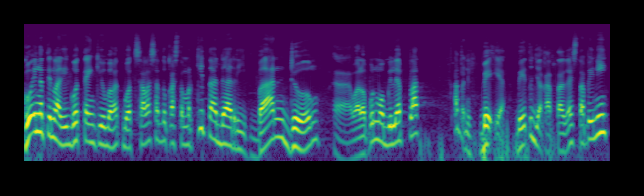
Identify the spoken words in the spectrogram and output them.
gue ingetin lagi, gue thank you banget buat salah satu customer kita dari Bandung. Nah, walaupun mobilnya plat apa nih B ya, B itu Jakarta guys, tapi ini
